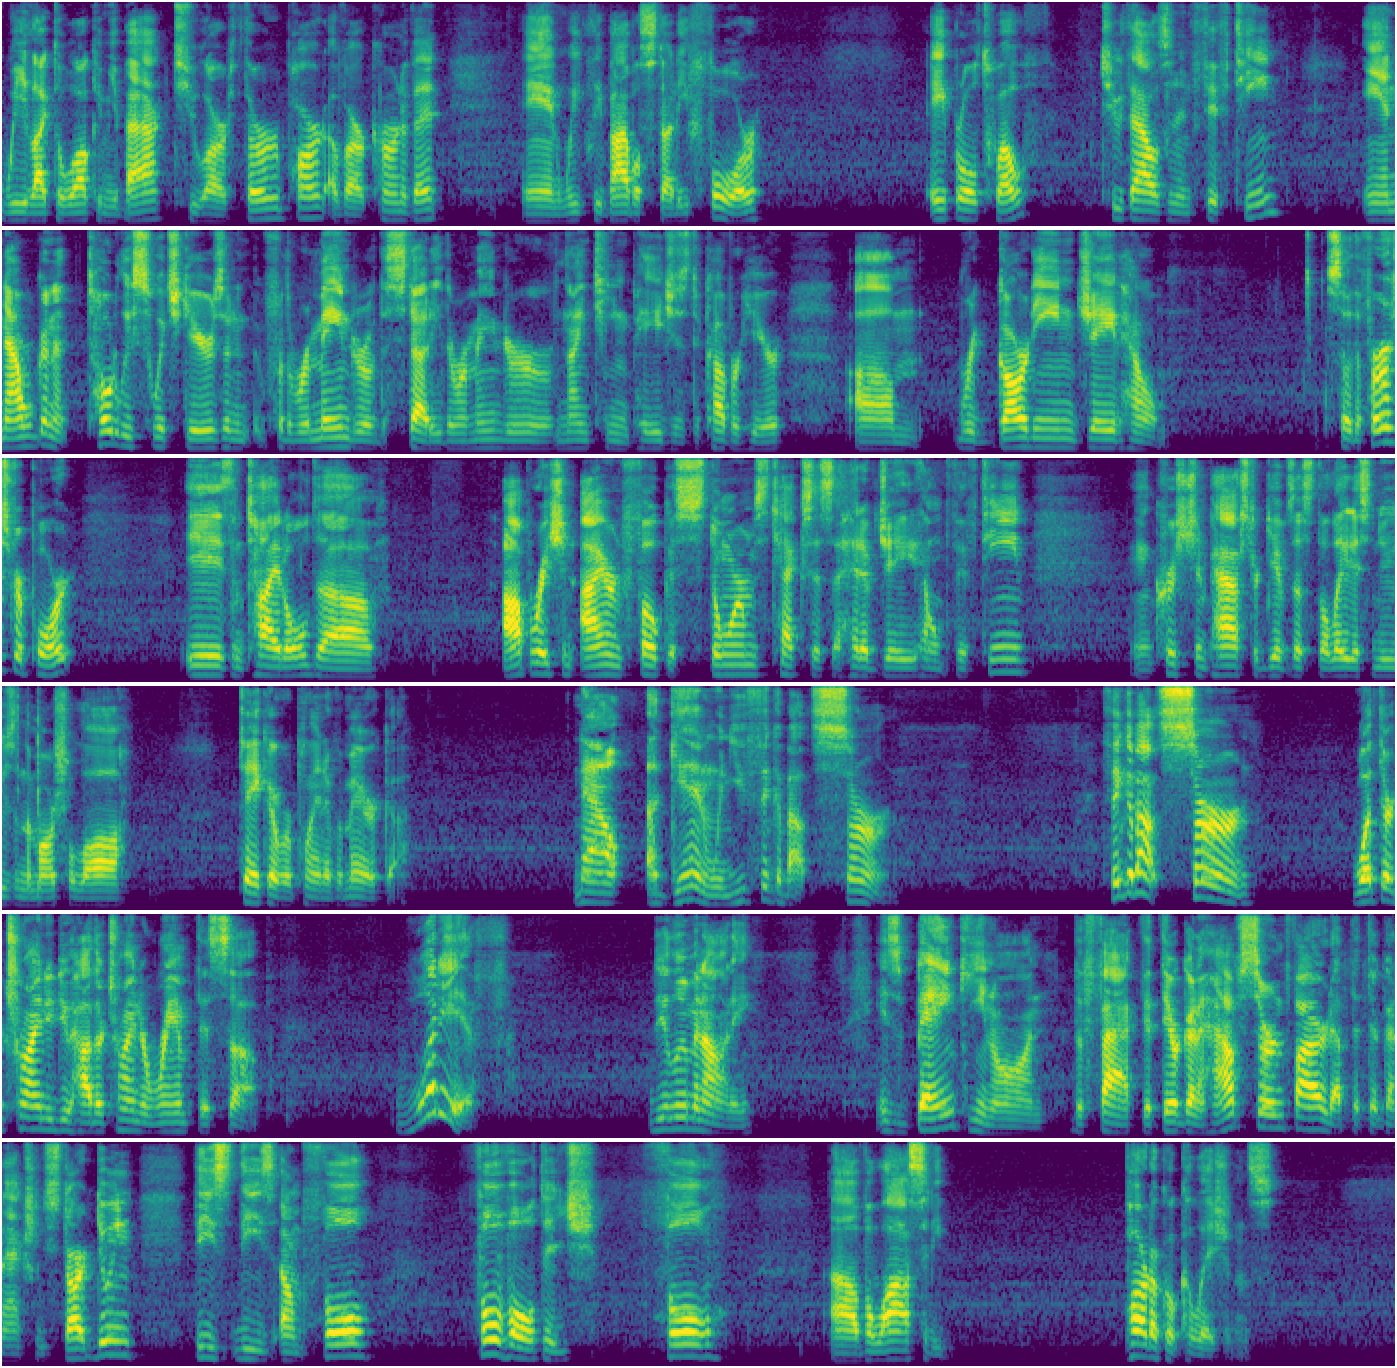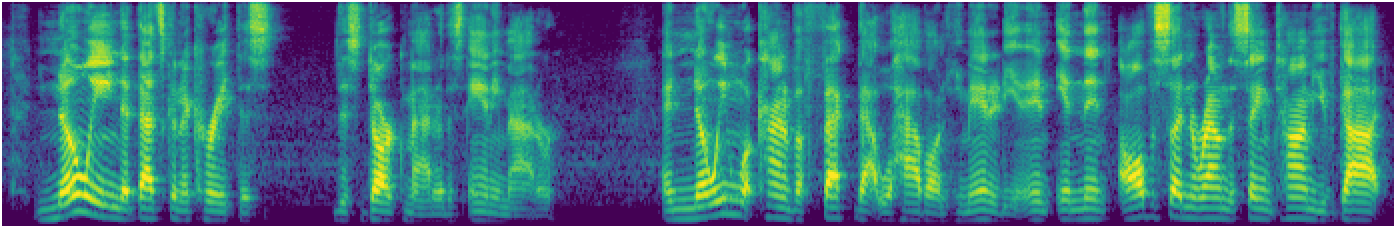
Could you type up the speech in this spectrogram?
we'd like to welcome you back to our third part of our current event and weekly Bible study for April 12th, 2015. And now we're going to totally switch gears and for the remainder of the study, the remainder of 19 pages to cover here, um, regarding Jade Helm. So the first report is entitled uh, Operation Iron Focus Storms Texas Ahead of Jade Helm 15. And Christian Pastor gives us the latest news in the martial law takeover plan of America. Now, again, when you think about CERN, think about CERN, what they're trying to do, how they're trying to ramp this up. What if the Illuminati is banking on the fact that they're going to have CERN fired up, that they're going to actually start doing these these um, full full voltage, full uh, velocity particle collisions, knowing that that's going to create this this dark matter, this antimatter, and knowing what kind of effect that will have on humanity, and and then all of a sudden around the same time you've got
